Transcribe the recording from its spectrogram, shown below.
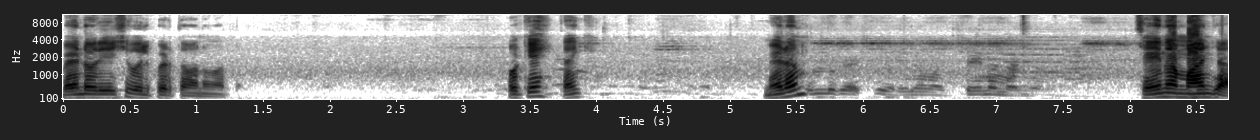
బైండ్ ఓవర్ చేసి వదిలిపెడతాం అనమాట okay? Thank you madam? China manja?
